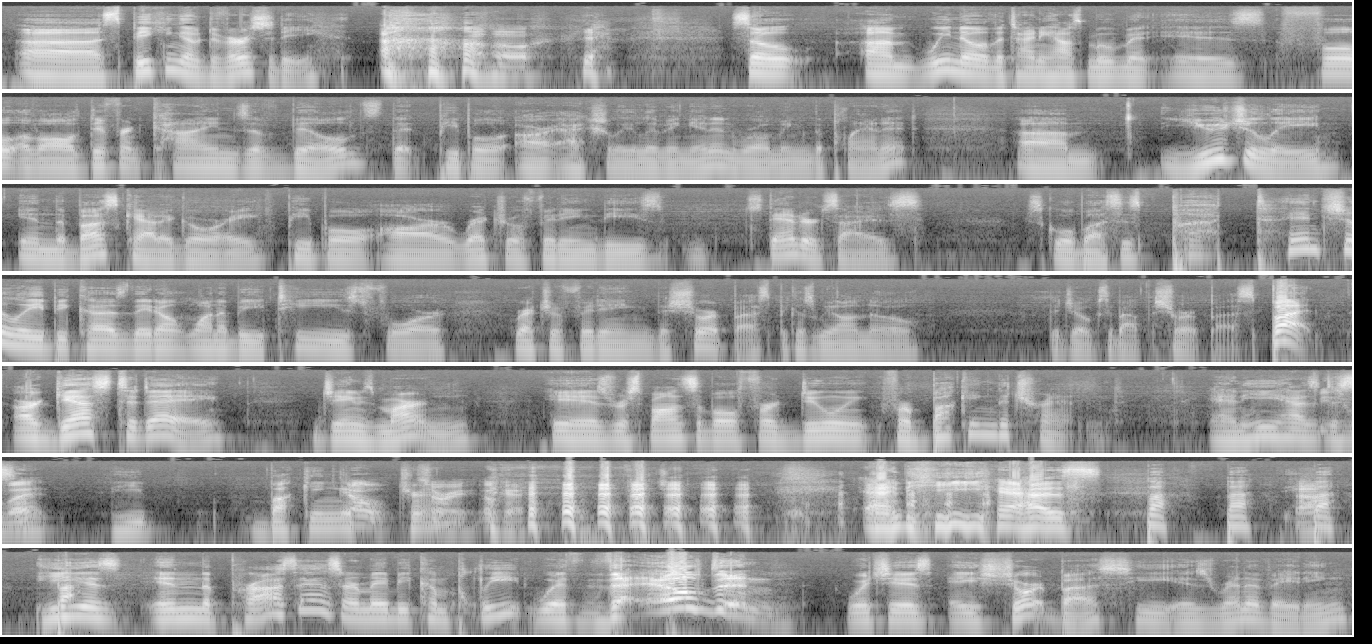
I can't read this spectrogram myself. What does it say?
Uh, speaking of diversity, Uh-oh. Yeah. So um, we know the tiny house movement is full of all different kinds of builds that people are actually living in and roaming the planet. Um, usually, in the bus category, people are retrofitting these standard size school buses, potentially because they don't want to be teased for retrofitting the short bus, because we all know the jokes about the short bus. But our guest today, James Martin, is responsible for doing for bucking the trend, and he has He's decided he bucking a Oh, trend, sorry. Okay. and he has Ba, ba, Ah. ba, he ba. is in the process, or maybe complete with the Eldon, which is a short bus he is renovating.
